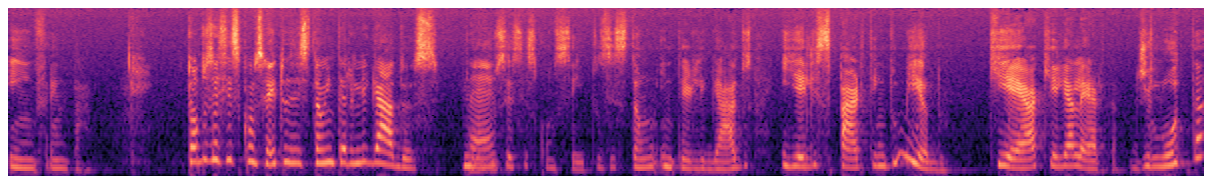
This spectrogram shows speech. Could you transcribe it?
e enfrentar todos esses conceitos estão interligados, né? Todos esses conceitos estão interligados e eles partem do medo. que é aquele alerta de luta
